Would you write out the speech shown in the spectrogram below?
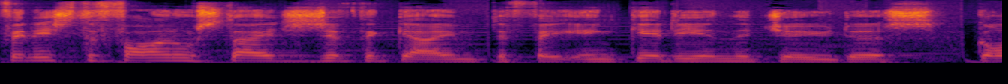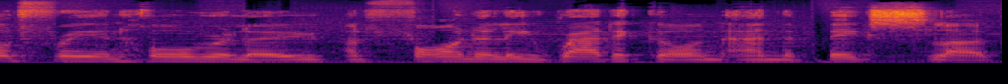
Finish the final stages of the game defeating Gideon the Judas, Godfrey and Hoarah, and finally Radagon and the Big Slug.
